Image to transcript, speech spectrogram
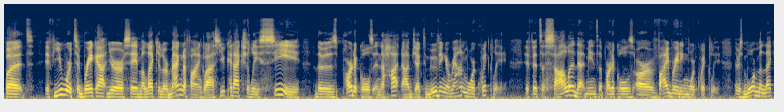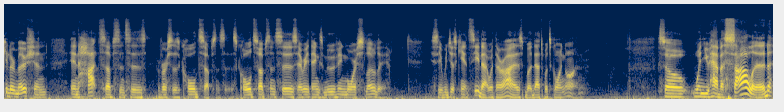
But if you were to break out your, say, molecular magnifying glass, you could actually see those particles in the hot object moving around more quickly. If it's a solid, that means the particles are vibrating more quickly. There's more molecular motion in hot substances versus cold substances. Cold substances, everything's moving more slowly. You see, we just can't see that with our eyes, but that's what's going on. So when you have a solid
